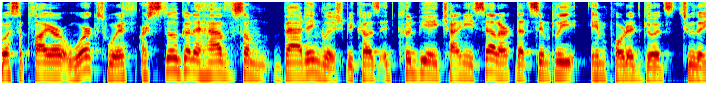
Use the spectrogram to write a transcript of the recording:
US supplier works with are still going to have some bad English because it could be a Chinese seller that simply imported goods to the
